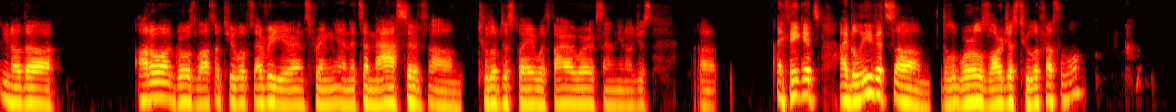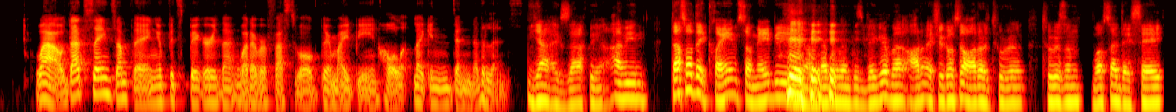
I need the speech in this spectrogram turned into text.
you know, the Ottawa grows lots of tulips every year in spring, and it's a massive um tulip display with fireworks and you know just uh I think it's I believe it's um the world's largest tulip festival. Wow, that's saying something if it's bigger than whatever festival there might be in Holland, like in the Netherlands. Yeah, exactly. I mean, that's what they claim. So maybe, you know, Netherlands is bigger, but Otto, if you go to the Ottawa Tour Tourism website, they say,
